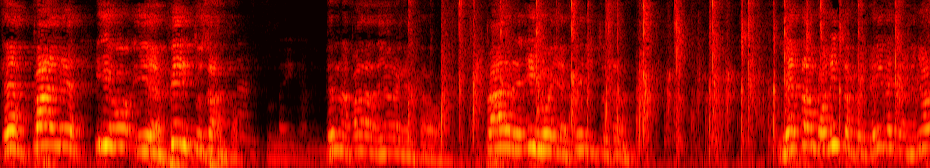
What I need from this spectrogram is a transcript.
que es Padre, Hijo y Espíritu Santo. Denle una palabra, Señor, en esta hora. Padre, Hijo y Espíritu Santo. Y es tan bonito porque dice que el Señor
